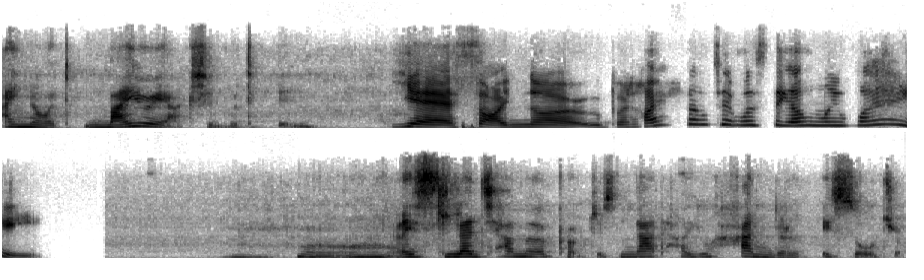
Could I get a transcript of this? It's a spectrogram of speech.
I know what my reaction would have been. Yes, I know, but I felt it was the only way. Hmm, A sledgehammer approach is not how you handle a soldier.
